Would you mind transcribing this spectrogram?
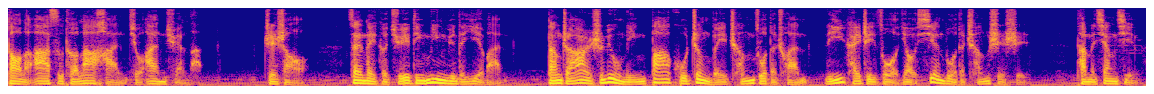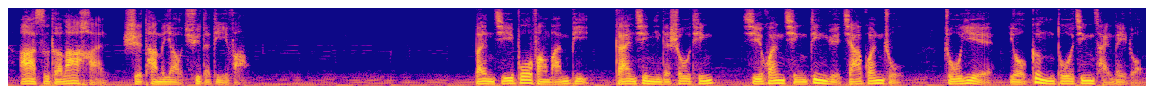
到了阿斯特拉罕就安全了。至少，在那个决定命运的夜晚，当这二十六名巴库政委乘坐的船离开这座要陷落的城市时，他们相信阿斯特拉罕是他们要去的地方。本集播放完毕，感谢您的收听。喜欢请订阅加关注，主页有更多精彩内容。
